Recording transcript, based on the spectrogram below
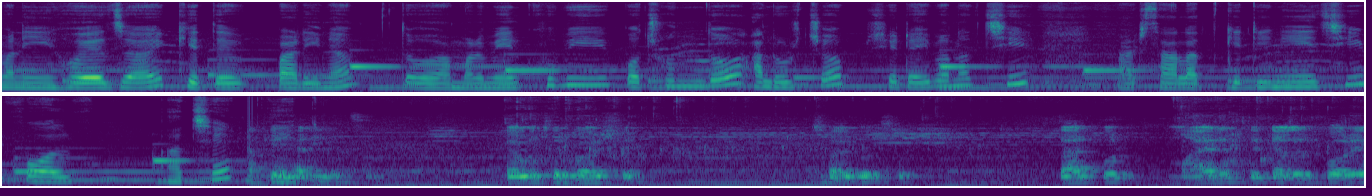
মানে হয়ে যায়, খেতে পারি না। তো আমার মেয়ের খুবই পছন্দ আলুর চপ, সেটাই বানাচ্ছি। আর সালাদ কেটে নিয়েছি, ফল আছে। বছর। তারপর মায়ের ইন্তেকালের পরে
